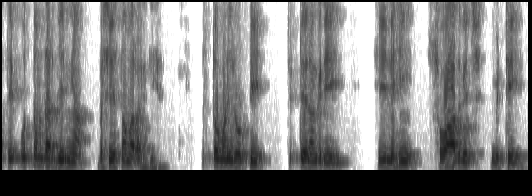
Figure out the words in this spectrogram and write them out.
ਅਤੇ ਉੱਤਮ ਦਰਜੇ ਦੀਆਂ ਵਿਸ਼ੇਸ਼ਤਾਵਾਂ ਰੱਖਦੀ ਹੈ। ਇਸ ਤੋਂ ਬਣੀ ਰੋਟੀ ਚਿੱਟੇ ਰੰਗ ਦੀ ਹੀ ਨਹੀਂ, ਸਵਾਦ ਵਿੱਚ ਮਿੱਠੀ,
